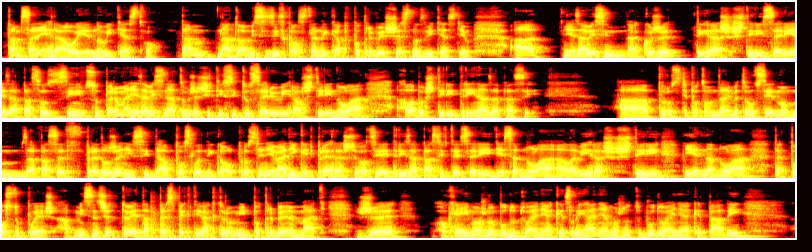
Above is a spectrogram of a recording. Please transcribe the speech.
tam sa nehrá o jedno víťazstvo. Tam na to, aby si získal Stanley Cup, potrebuješ 16 víťazstiev. A nezávisí, akože ty hráš 4 série zápasov s iným superom a nezávisí na tom, že či ty si tú sériu vyhral 4-0 alebo 4-3 na zápasy a proste potom dajme tomu v 7. zápase v predlžení si dal posledný gol. Proste nevadí, keď prehráš hoci aj 3 zápasy v tej sérii 10-0, ale vyhráš 4-1-0, tak postupuješ. A myslím, že to je tá perspektíva, ktorú my potrebujeme mať, že OK, možno budú tu aj nejaké zlyhania, možno tu budú aj nejaké pády,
